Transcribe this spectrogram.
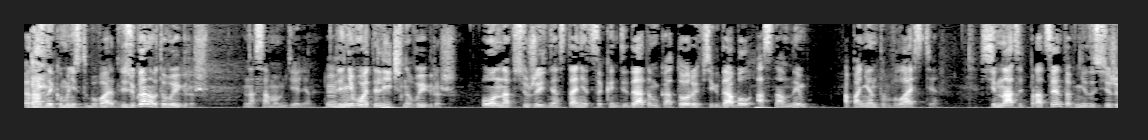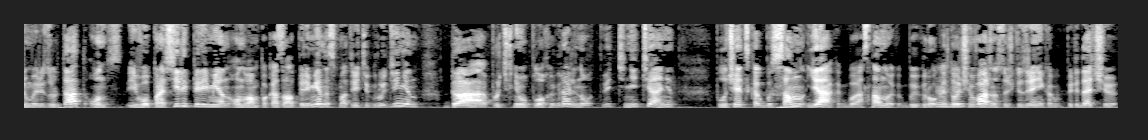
разные коммунисты бывают. Для Зюганова это выигрыш, на самом деле. Для Мгм. него это лично выигрыш. Он на всю жизнь останется кандидатом, который всегда был основным оппонентом власти. 17% недостижимый результат. Он, его просили перемен, он вам показал перемены. Смотрите, Грудинин, да, против него плохо играли, но вот видите, не тянет. Получается, как бы сам я, как бы основной как бы игрок. Это Мгм. очень важно с точки зрения как бы передачи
